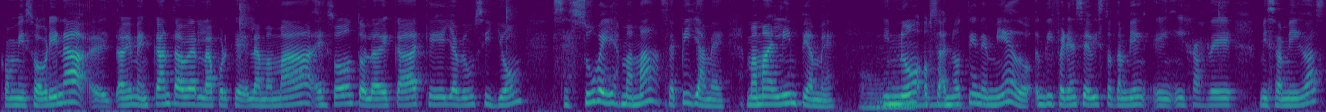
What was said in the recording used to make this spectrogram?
con mi sobrina, eh, a mí me encanta verla porque la mamá es odontóloga y cada que ella ve un sillón, se sube y es mamá, cepíllame, mamá, límpiame. Y no, o sea, no tiene miedo. En diferencia he visto también en hijas de mis amigas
